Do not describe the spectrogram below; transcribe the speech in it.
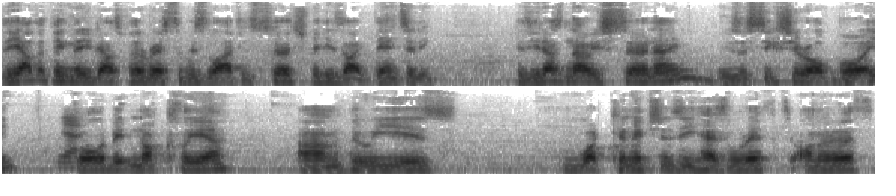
the other thing that he does for the rest of his life is search for his identity because he doesn't know his surname. He was a six-year-old boy. Yeah. It's all a bit not clear um, who he is, what connections he has left on Earth,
